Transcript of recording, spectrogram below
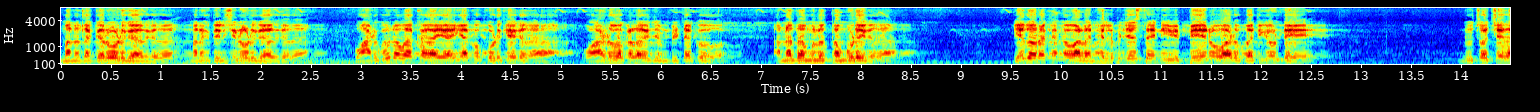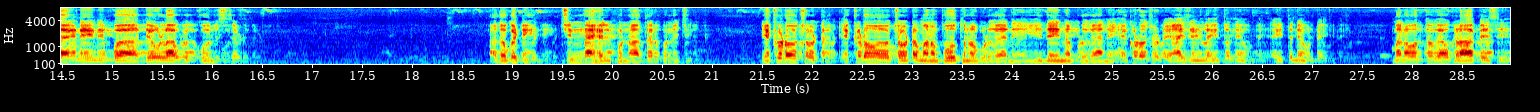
మన దగ్గరోడు కాదు కదా మనకు తెలిసినోడు కాదు కదా. వాడు కూడా ఒక అయ్యాక కొడుకే కదా. వాడు ఒకళ్ళ బిడ్డకు అన్నదమ్ములు తమ్ముడే కదా. ఏదో రకంగా వాళ్ళని హెల్ప్ చేస్తే నీ పేరు వాడు బతికి ఉంటే నువ్వు చచ్చేదాకా నేను దేవుళ్ళగా కోలుస్తాడు. అదొకటి చిన్న హెల్ప్ నా తరపు నుంచి. ఎక్కడో చోట ఎక్కడో చోట మనం పోతున్నప్పుడు కానీ ఇదైనప్పుడు కానీ ఎక్కడో చోట యాక్సిడెంట్లు అవుతూనే ఉంటాయి అవుతూనే ఉంటాయి. మన వంతుగా అక్కడ ఆపేసి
